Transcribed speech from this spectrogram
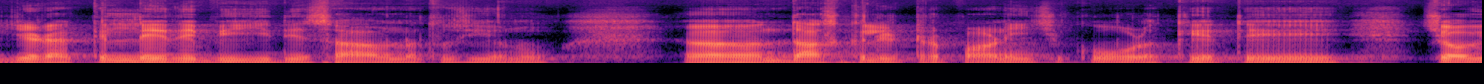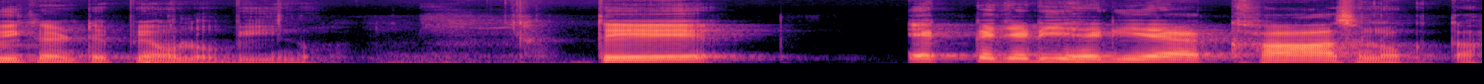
ਜਿਹੜਾ ਕਿੱਲੇ ਦੇ ਬੀਜ ਦੇ ਹਿਸਾਬ ਨਾਲ ਤੁਸੀਂ ਉਹਨੂੰ ਦਸ ਕੁ ਲੀਟਰ ਪਾਣੀ 'ਚ ਘੋਲ ਕੇ ਅਤੇ ਚੌਵੀ ਘੰਟੇ ਭਿਉਂ ਲਓ ਬੀਜ ਨੂੰ। ਅਤੇ ਇੱਕ ਜਿਹੜੀ ਹੈਗੀ ਆ ਖਾਸ ਨੁਕਤਾ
